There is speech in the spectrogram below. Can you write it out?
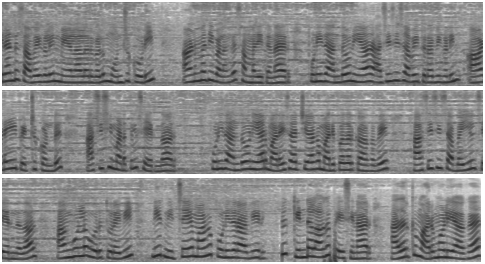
இரண்டு சபைகளின் மேலாளர்களும் ஒன்று கூடி அனுமதி வழங்க சம்மதித்தனர். புனித அந்தோனியார் அசிசி சபை துறவிகளின் ஆடையை பெற்றுக்கொண்டு அசிசி மடத்தில் சேர்ந்தார். புனித அந்தோனியார் மறைசாட்சியாக மறிப்பதற்காகவே அசிசி சபையில் சேர்ந்ததால் அங்குள்ள ஒரு துறவி நீர் நிச்சயமாக புனிதராவீர் கிண்டலாக பேசினார். அதற்கு மறுமொழியாக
